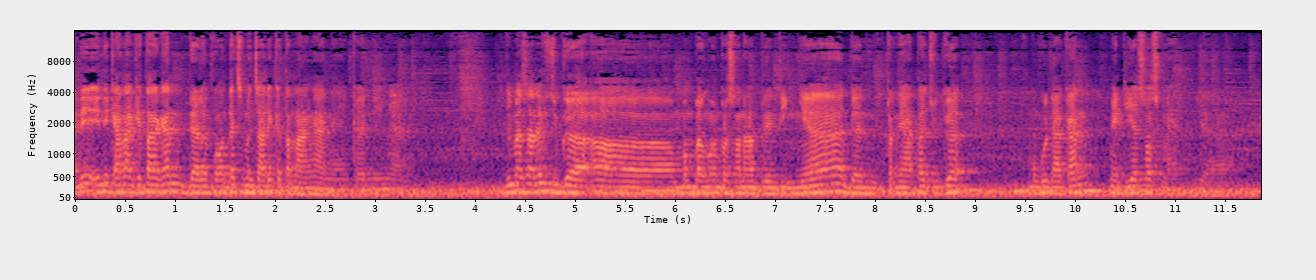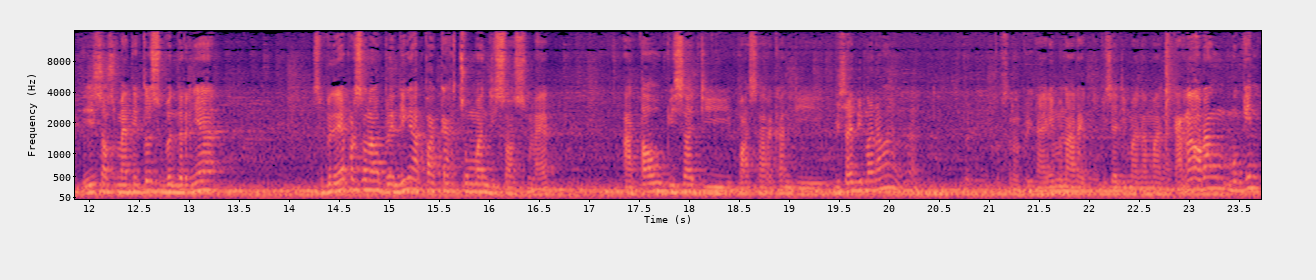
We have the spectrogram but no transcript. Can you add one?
ini ini karena kita kan dalam konteks mencari ketenangan ya keheningan. Jadi Mas Arif juga eh, membangun personal brandingnya dan ternyata juga menggunakan media sosmed. Ya. Jadi sosmed itu sebenarnya sebenarnya personal branding apakah cuma di sosmed atau bisa dipasarkan di Bisa di mana-mana. sebenarnya personal branding. Nah ini menarik bisa di mana-mana. Karena orang mungkin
